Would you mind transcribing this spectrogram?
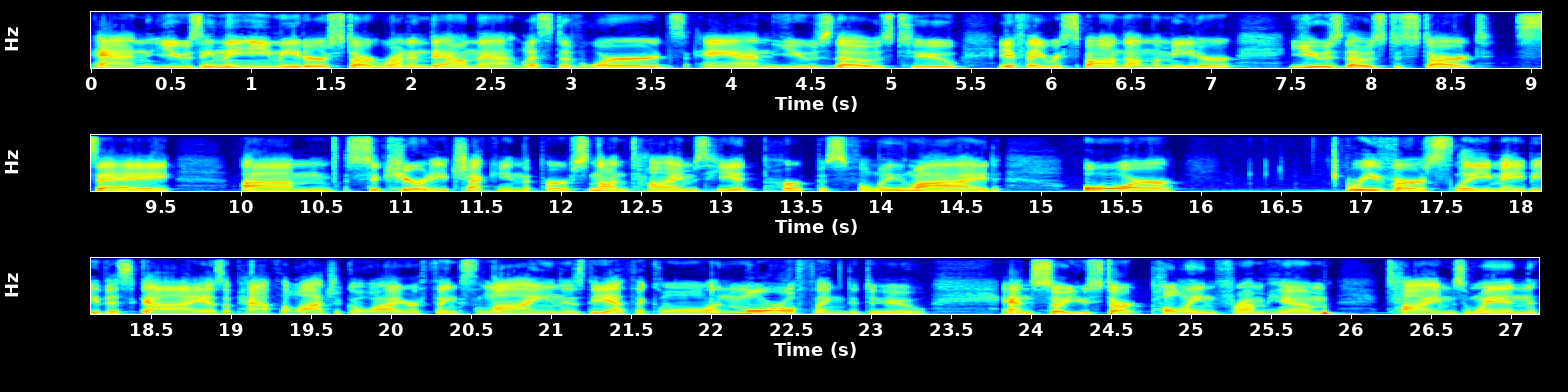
And using the e-meter start running down that list of words and use those to if they respond on the meter use those to start say um, security checking the person on times he had purposefully lied or Reversely, maybe this guy, as a pathological liar, thinks lying is the ethical and moral thing to do. And so you start pulling from him times when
